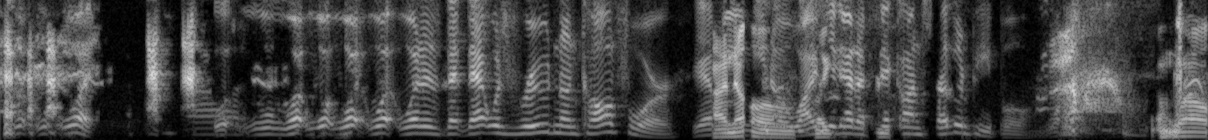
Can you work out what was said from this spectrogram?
what? what? What, what what what what what is that? That was rude and uncalled for. Yeah, I know, You know why like- you got to pick on Southern people? Well,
